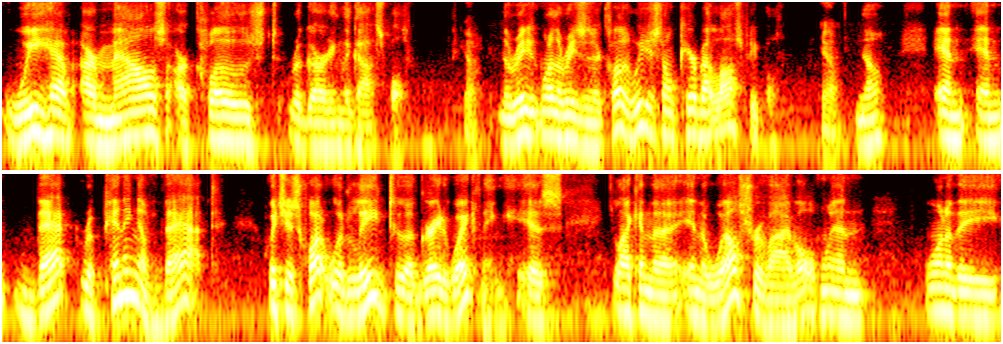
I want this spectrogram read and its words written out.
we have our mouths are closed regarding the gospel. Yeah. The reason, one of the reasons they're closed, we just don't care about lost people. Yeah. You know, and and that repenting of that which is what would lead to a great awakening is like in the in the welsh revival when one of the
